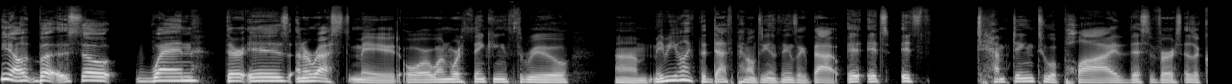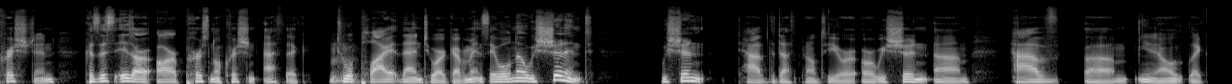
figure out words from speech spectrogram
you know, but so when there is an arrest made, or when we're thinking through, um, maybe even like the death penalty and things like that, it, it's it's tempting to apply this verse as a Christian because this is our our personal Christian ethic to apply it then to our government and say, well, no, we shouldn't, we shouldn't have the death penalty, or or we shouldn't um, have um, you know, like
